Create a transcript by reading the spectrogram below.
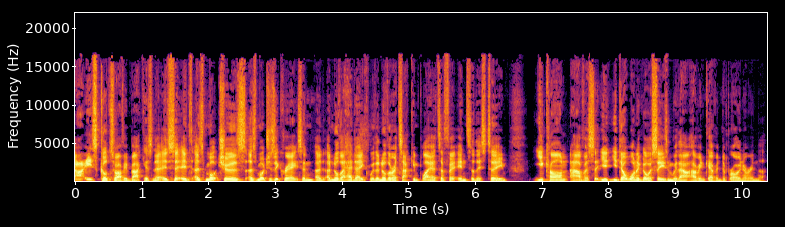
uh, it's good to have him back, isn't it? It's, it's as much as as much as it creates an, a, another headache with another attacking player to fit into this team. You can't have a you, you don't want to go a season without having Kevin De Bruyne in there.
